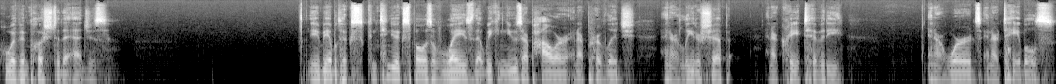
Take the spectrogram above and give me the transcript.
who have been pushed to the edges. You'd be able to ex- continue to expose of ways that we can use our power and our privilege and our leadership and our creativity and our words and our tables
